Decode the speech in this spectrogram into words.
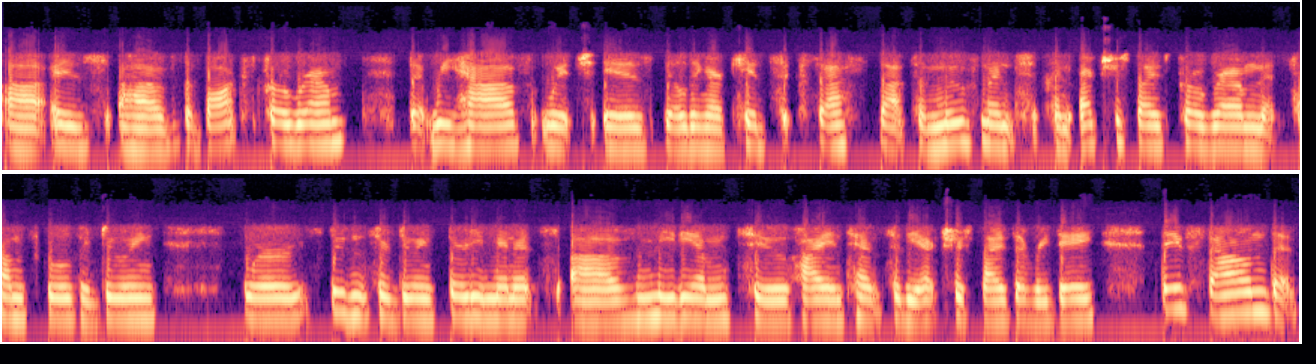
uh, is uh, the BOKS program that we have, which is building our kids' success. That's a movement, an exercise program that some schools are doing where students are doing 30 minutes of medium to high intensity exercise every day. They've found that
